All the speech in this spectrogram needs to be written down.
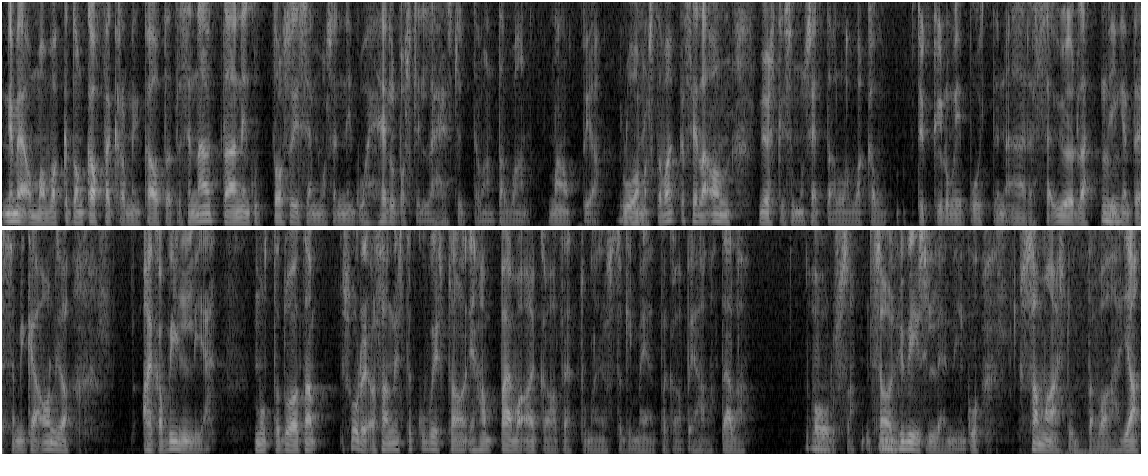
nimenomaan vaikka tuon kaffegramin kautta, että se näyttää niin kuin tosi semmoisen niin kuin helposti lähestyttävän tavan nauttia mm. luonnosta, vaikka siellä on myöskin semmoisia, että ollaan vaikka tykkilumipuitten ääressä yöllä mm. liikenteessä, mikä on jo aika villiä. Mutta tuota, suuri osa niistä kuvista on ihan päivän aikaa otettuna jostakin meidän takapihalla täällä mm. Oulussa. Se on mm. hyvin silleen niin kuin samaistuttavaa. Ja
